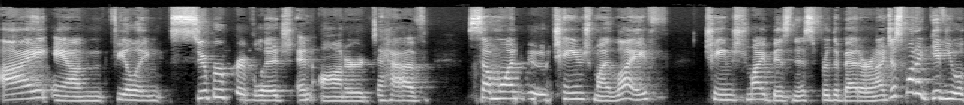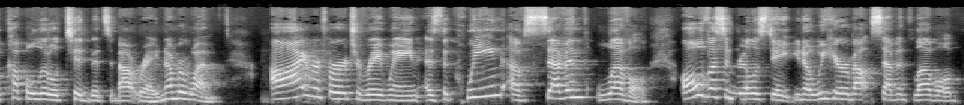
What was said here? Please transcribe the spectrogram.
I am feeling super privileged and honored to have someone who changed my life, changed my business for the better. And I just want to give you a couple little tidbits about Ray. Number one, I refer to Ray Wayne as the queen of seventh level. All of us in real estate, you know, we hear about seventh level,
